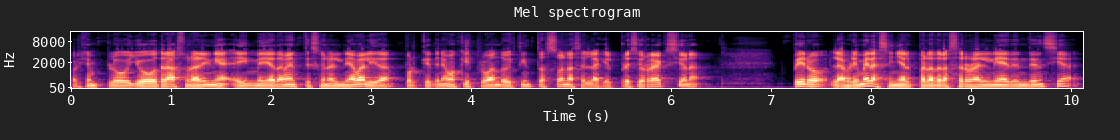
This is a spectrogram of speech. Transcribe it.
Por ejemplo, yo trazo una línea e inmediatamente es una línea válida porque tenemos que ir probando distintas zonas en las que el precio reacciona. Pero la primera señal para trazar una línea de tendencia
